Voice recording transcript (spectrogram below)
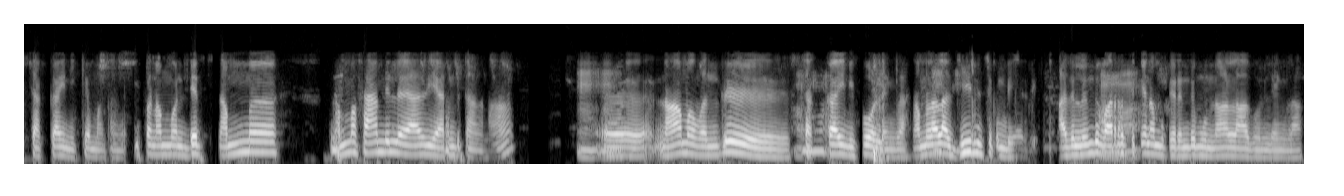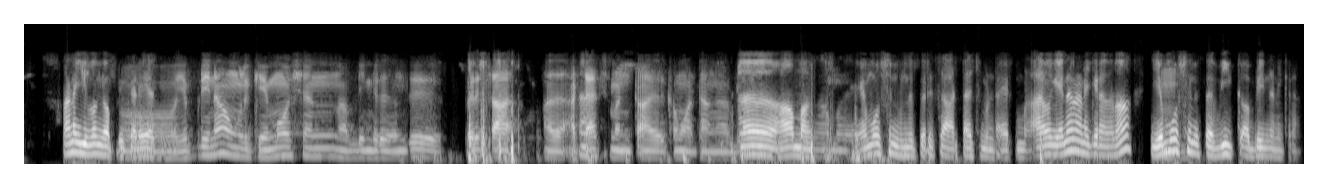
ஸ்டக் ஆகி நிக்க மாட்டாங்க. இப்ப நம்ம டெத் நம்ம நம்ம ஃபேமிலில யாராவது இறந்துட்டாங்கன்னா நாம வந்து ஸ்டக் ஆகி நிப்போம் இல்லைங்களா? நம்மளால ஜீர்ணிச்சுக்க முடியாது. அதுல இருந்து. வர்றதுக்கே நமக்கு ரெண்டு மூணு நாள் ஆகும் இல்லைங்களா? ஆனா இவங்க அப்படி கிடையாது. எப்படின்னா உங்களுக்கு எமோஷன் அப்படிங்கிறது வந்து பெருசா அது அட்டாச்மெண்டா இருக்க மாட்டாங்க ஆமாங்க ஆமாங்க. எமோஷன் வந்து பெருசா அட்டாச்மெண்ட் ஆயிருக்கும் அவங்க என்ன நினைக்கிறாங்கன்னா எமோஷன் இஸ் வீக் அப்படின்னு நினைக்கிறாங்க.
